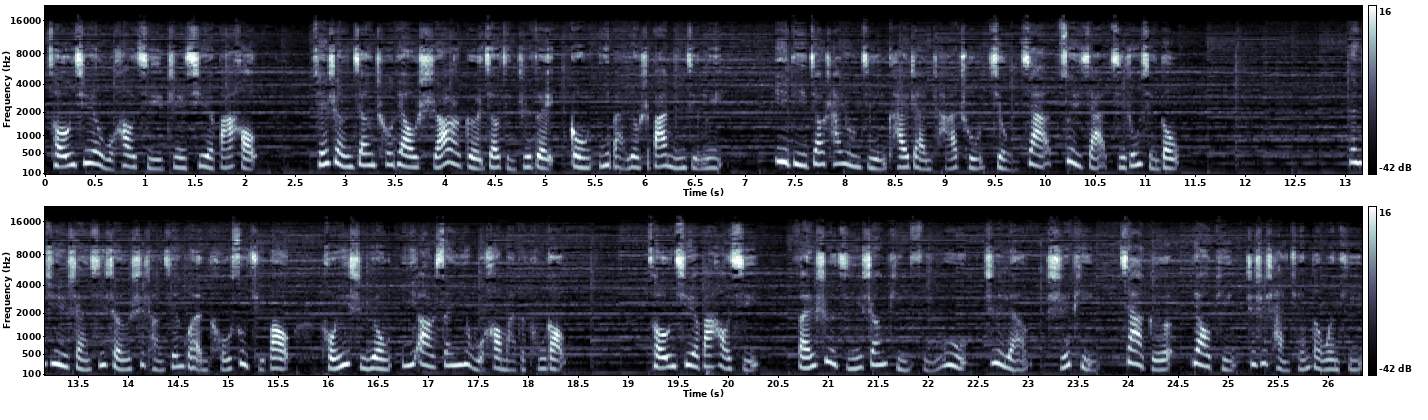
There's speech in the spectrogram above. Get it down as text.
从七月五号起至七月八号。全省将抽调十二个交警支队，共一百六十八名警力，异地交叉用警开展查处酒驾、醉驾集中行动。根据陕西省市场监管投诉举报，统一使用一二三一五号码的通告。从七月八号起，凡涉及商品服务质量、食品价格、药品知识产权等问题，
